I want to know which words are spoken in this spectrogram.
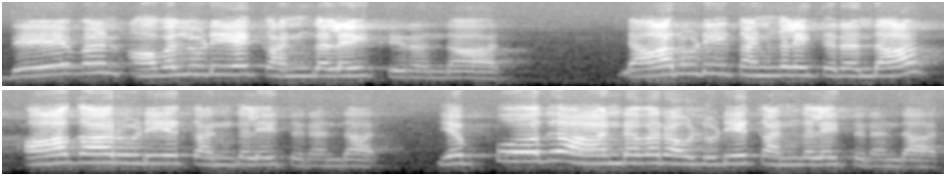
தேவன் அவளுடைய கண்களை திறந்தார். யாருடைய கண்களை திறந்தார்? ஆகாருடைய கண்களை திறந்தார். எப்போது ஆண்டவர் அவளுடைய கண்களை திறந்தார்?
